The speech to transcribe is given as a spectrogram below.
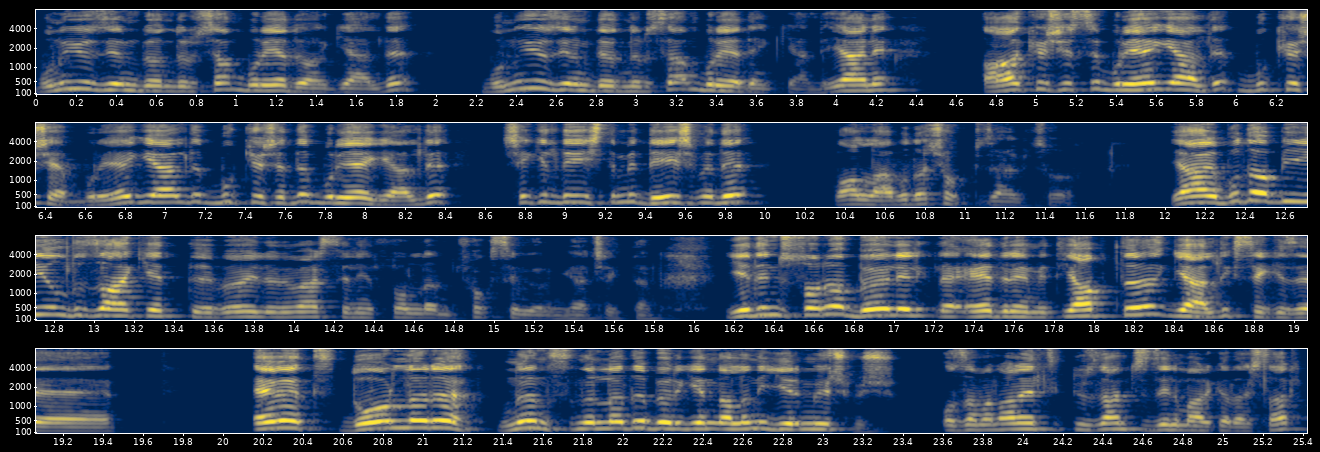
Bunu 120 döndürürsen buraya dön geldi. Bunu 120 döndürürsen buraya denk geldi. Yani A köşesi buraya geldi. Bu köşe buraya geldi. Bu köşe de buraya geldi. Şekil değişti mi? Değişmedi. Vallahi bu da çok güzel bir soru. Yani bu da bir yıldız hak etti. Böyle üniversiteliğin sorularını çok seviyorum gerçekten. Yedinci soru böylelikle Edremit yaptı. Geldik 8'e. Evet doğrularının sınırladığı bölgenin alanı 23'müş. O zaman analitik düzlem çizelim arkadaşlar.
